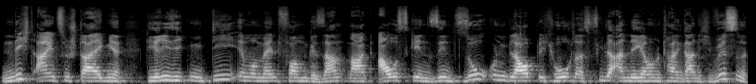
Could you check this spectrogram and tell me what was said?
nicht einzusteigen. Die Risiken, die im Moment vom Gesamtmarkt ausgehen, sind so unglaublich hoch, dass viele Anleger momentan gar nicht wissen,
